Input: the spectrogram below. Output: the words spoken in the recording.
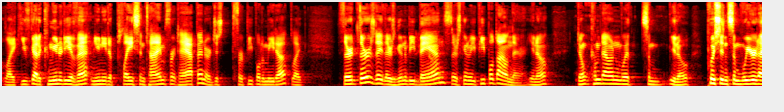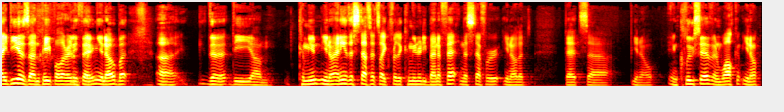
like you've got a community event and you need a place and time for it to happen, or just for people to meet up. Like third Thursday, there's going to be bands, there's going to be people down there. You know, don't come down with some you know pushing some weird ideas on people or anything. You know, but uh, the the um, community, you know, any of the stuff that's like for the community benefit and the stuff where you know that that's uh, you know inclusive and welcome you know and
